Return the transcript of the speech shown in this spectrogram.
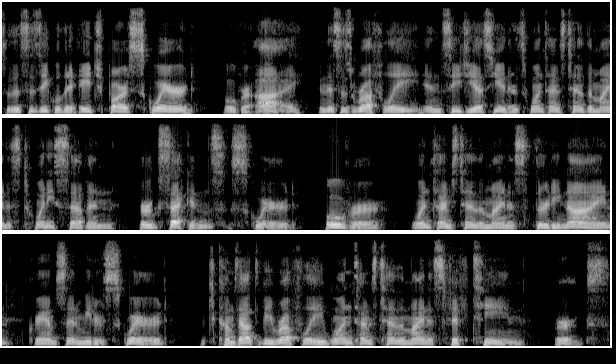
So this is equal to h bar squared over I, and this is roughly, in CGS units, 1 times 10 to the minus 27 erg seconds squared over 1 times 10 to the minus 39 gram centimeters squared, which comes out to be roughly 1 times 10 to the minus 15 ergs.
